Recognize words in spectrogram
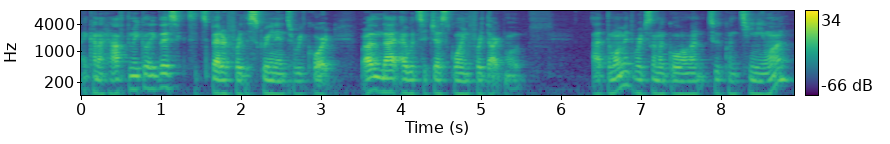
I kind of have to make it like this it's better for the screen and to record. But other than that, I would suggest going for dark mode. At the moment, we're just gonna go on to continue on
